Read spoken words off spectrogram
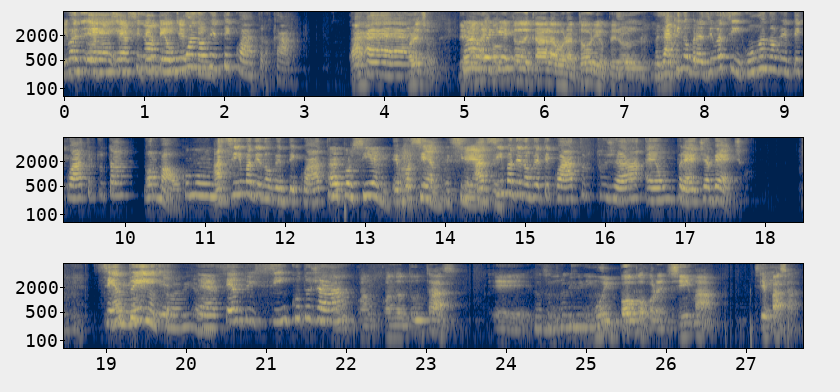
eu Mas não é, é assim, ó, deu depende assim. 1,94, cara. Ah, Ah, Por é, eso, depende No, un es que- poquito de cada laboratorio, pero... sim. Mas aqui no Brasil, assim, 1,94 tu tá normal. Como un... Acima de 94 Ah, es por 100. é por 100. Es 100. Acima de 94 tu já é um pré-diabético. Ujú. Cento menos e, todavía. é, 105 tu já... Cuando, cuando tú estás eh, Nosotros m- dividimos. muy poco por encima, ¿qué Sí. pasa?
